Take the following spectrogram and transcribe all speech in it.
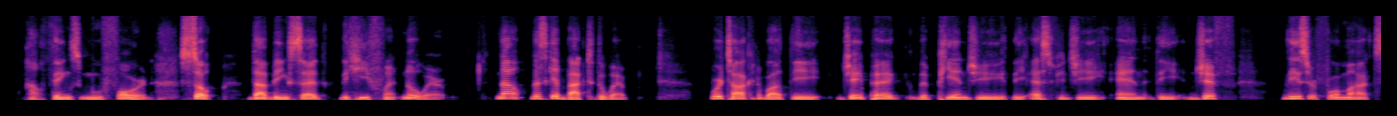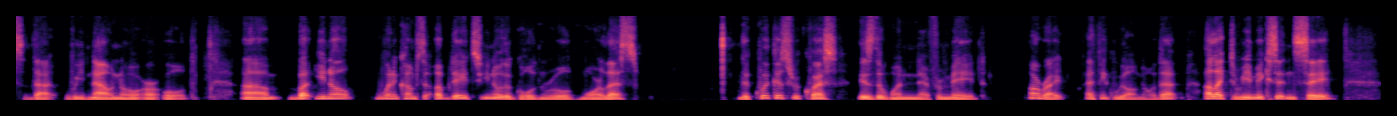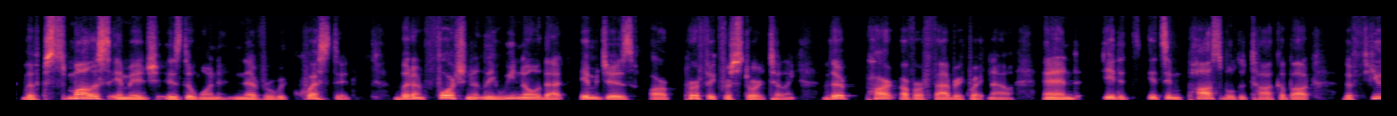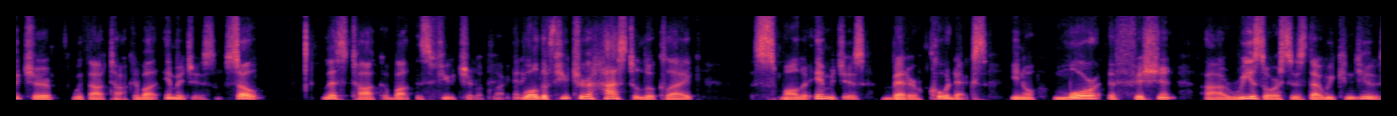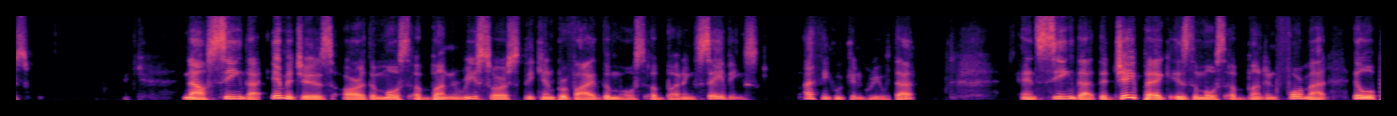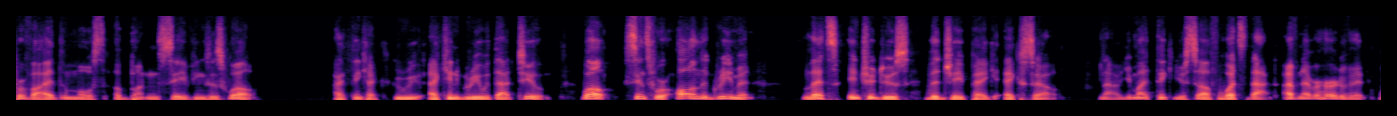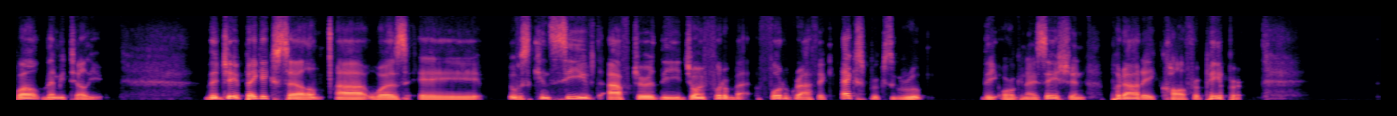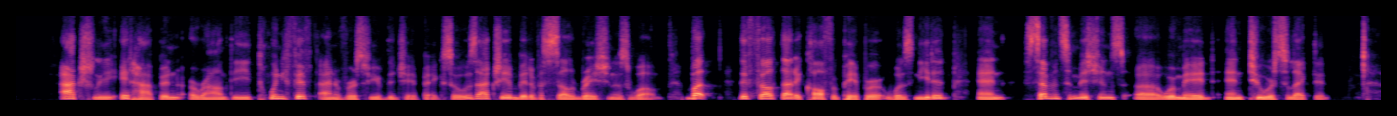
how things move forward. So that being said, the HEIF went nowhere. Now let's get back to the web. We're talking about the JPEG, the PNG, the SVG, and the GIF. These are formats that we now know are old. Um, but you know, when it comes to updates, you know the golden rule, more or less. The quickest request is the one never made. All right, I think we all know that. I like to remix it and say the smallest image is the one never requested. But unfortunately, we know that images are perfect for storytelling. They're part of our fabric right now. And it, it's impossible to talk about the future without talking about images. So let's talk about this future look like. Well, the future has to look like smaller images, better codecs, you know, more efficient uh, resources that we can use. Now, seeing that images are the most abundant resource, they can provide the most abundant savings. I think we can agree with that. And seeing that the JPEG is the most abundant format, it will provide the most abundant savings as well. I think I, agree, I can agree with that too. Well, since we're all in agreement, let's introduce the JPEG XL. Now, you might think to yourself, what's that? I've never heard of it. Well, let me tell you. The JPEG XL uh, was a it was conceived after the Joint Photo Photographic Experts Group, the organization, put out a call for paper. Actually, it happened around the 25th anniversary of the JPEG. So it was actually a bit of a celebration as well. But they felt that a call for paper was needed, and seven submissions uh, were made and two were selected.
